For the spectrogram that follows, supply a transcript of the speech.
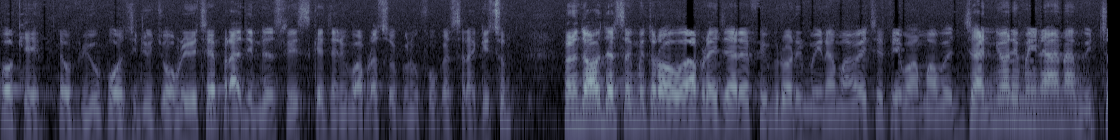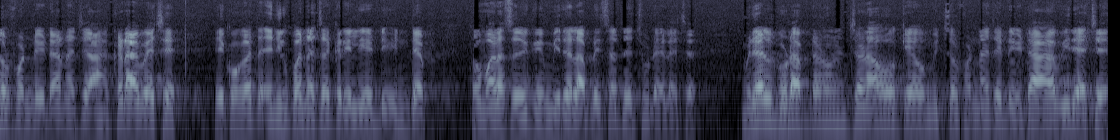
ઓકે તો વ્યૂ પોઝિટિવ જોવા મળી રહ્યું છે. પ્રાજ ઇન્ડસ્ટ્રીઝ કે જેની ઉપર આપણા સૌનું ફોકસ રાખીશું. પરંતુ આવો દર્શક મિત્રો, હવે આપણે જ્યારે ફેબ્રુઆરી મહિનામાં આવે છે, તેવામાં હવે જાન્યુઆરી મહિનાના મ્યુચ્યુઅલ ફંડ ડેટાના જે આંકડા આવે છે, એક વખત એની ઉપર નજર કરી લઈએ ઇન તો મારા સહયોગી મિરેલ આપણી સાથે જોડાયેલા છે. મિરેલ ગુડ આફ્ટરનૂન જણાવો કે મ્યુચ્યુઅલ ફંડના જે ડેટા આવી રહ્યા છે,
